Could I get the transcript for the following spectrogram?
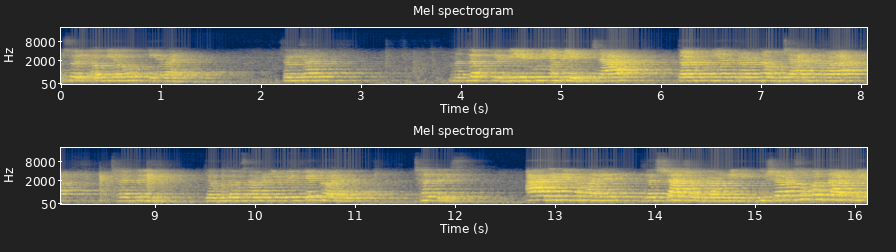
સોરી અવયવ કહેવાય સમજાય મતલબ કે બે ગુણ્યા બે ચાર ત્રણ ગુણ્યા ત્રણ નવ ચાર નવા છત્રીસ લઘુત્તમ સામાન્ય અવયવ કેટલો આવ્યો છત્રીસ આ રીતે તમારે દશા શોધવાનું છે ગુસામાં શું કરતા આપણે?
